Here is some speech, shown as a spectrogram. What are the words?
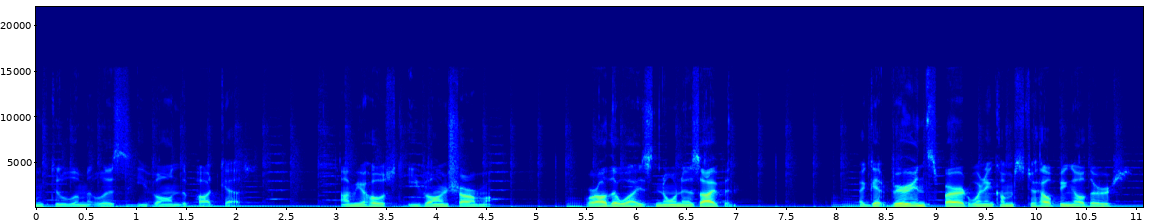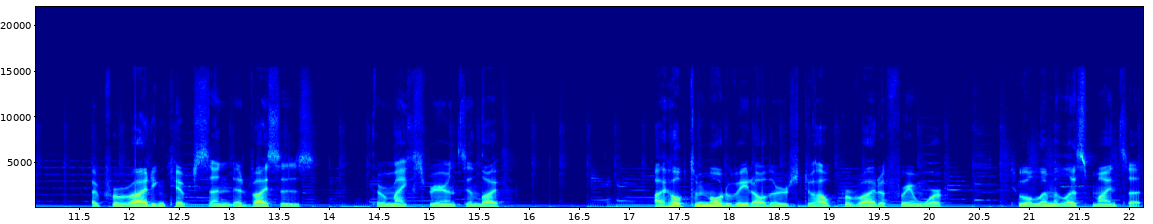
Welcome to Limitless Yvonne, the podcast. I'm your host, Yvonne Sharma, or otherwise known as Ivan. I get very inspired when it comes to helping others by providing tips and advices through my experience in life. I hope to motivate others to help provide a framework to a limitless mindset.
